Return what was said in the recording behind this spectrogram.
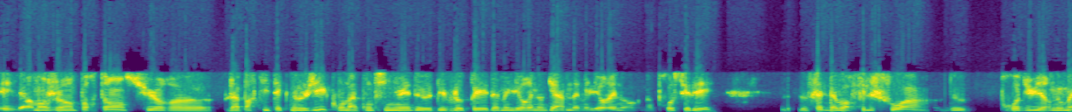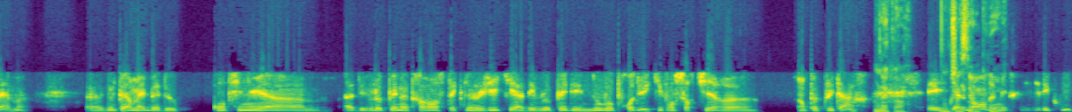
Et il y a un enjeu important sur euh, la partie technologique. On a continué de développer, d'améliorer nos gammes, d'améliorer nos, nos procédés. Le fait d'avoir fait le choix de produire nous-mêmes euh, nous permet ben, de continuer à, à développer notre avance technologique et à développer des nouveaux produits qui vont sortir euh, un peu plus tard. D'accord. Et Donc ça, également de maîtriser les coûts.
